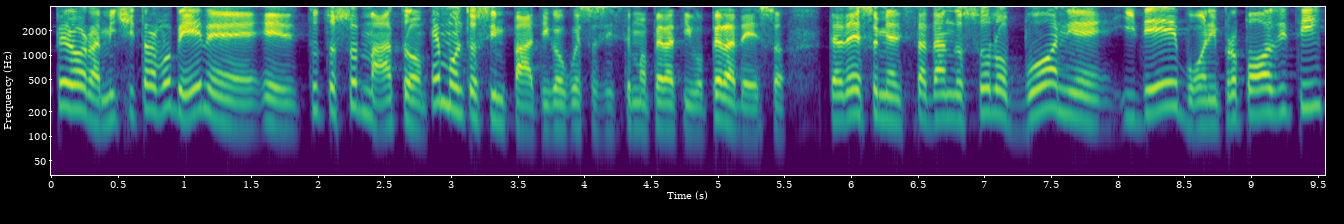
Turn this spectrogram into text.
per ora mi ci trovo bene e tutto sommato è molto simpatico questo sistema operativo per adesso. Per adesso mi sta dando solo buone idee, buoni propositi,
